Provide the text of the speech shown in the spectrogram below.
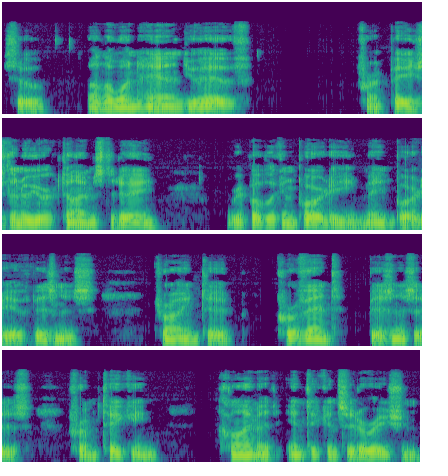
So, on the one hand, you have front page the New York Times today, Republican Party, main party of business, trying to prevent businesses from taking climate into consideration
